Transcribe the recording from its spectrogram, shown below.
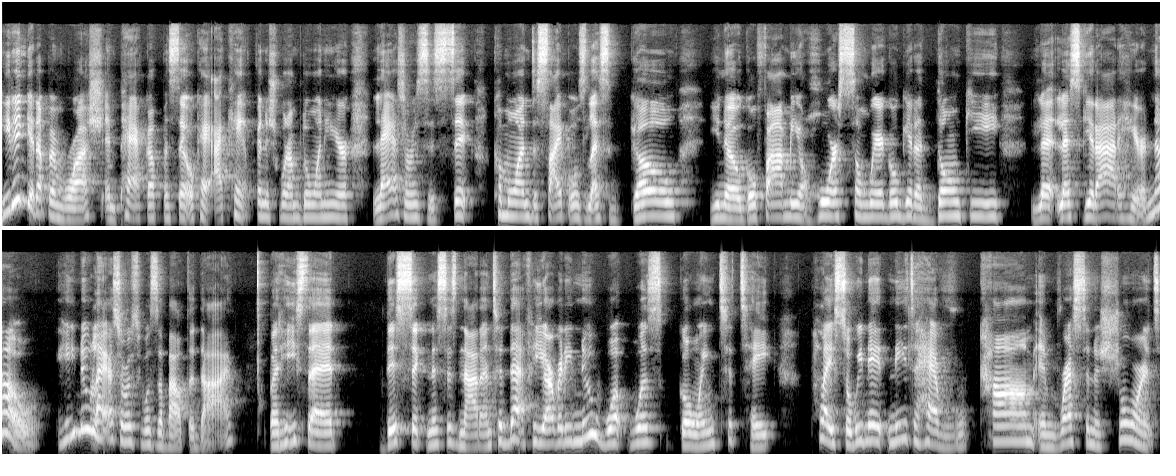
he didn't get up and rush and pack up and say, okay, I can't finish what I'm doing here. Lazarus is sick. Come on, disciples, let's go. You know, go find me a horse somewhere, go get a donkey. Let, let's get out of here. No, he knew Lazarus was about to die, but he said, this sickness is not unto death. He already knew what was going to take place. So we need, need to have calm and rest and assurance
